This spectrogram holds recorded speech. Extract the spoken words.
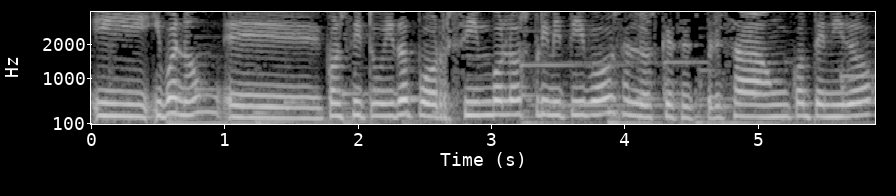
y, bueno, eh, constituido por símbolos primitivos en los que se expresa un contenido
